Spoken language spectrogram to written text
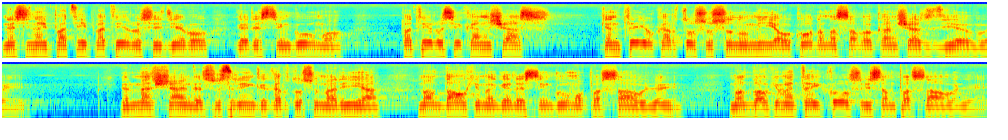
nes jinai pati patyrusi Dievo galestingumo, patyrusi kančias, kentėjo kartu su sunumi, aukodama savo kančias Dievui. Ir mes šiandien susirinkę kartu su Marija maldaukime galestingumo pasauliui, maldaukime taikos visam pasauliui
